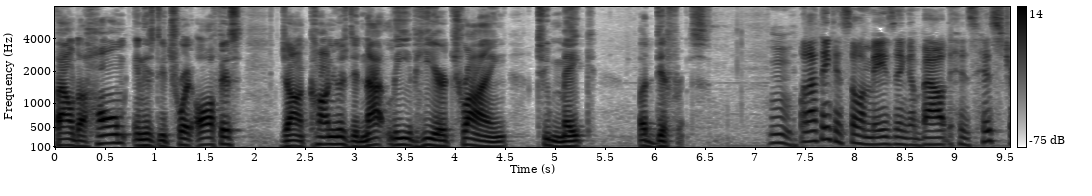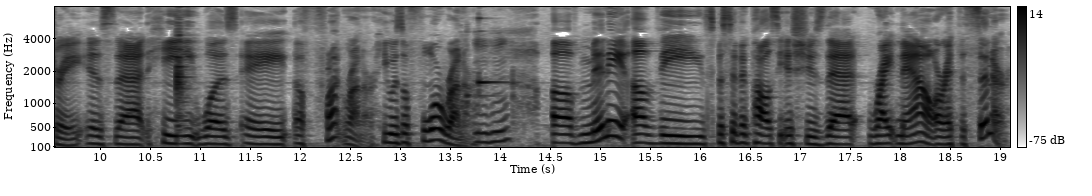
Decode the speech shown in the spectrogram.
found a home in his Detroit office. John Conyers did not leave here trying to make a difference. Mm. What I think is so amazing about his history is that he was a, a front runner. He was a forerunner mm-hmm. Of many of the specific policy issues that right now are at the center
